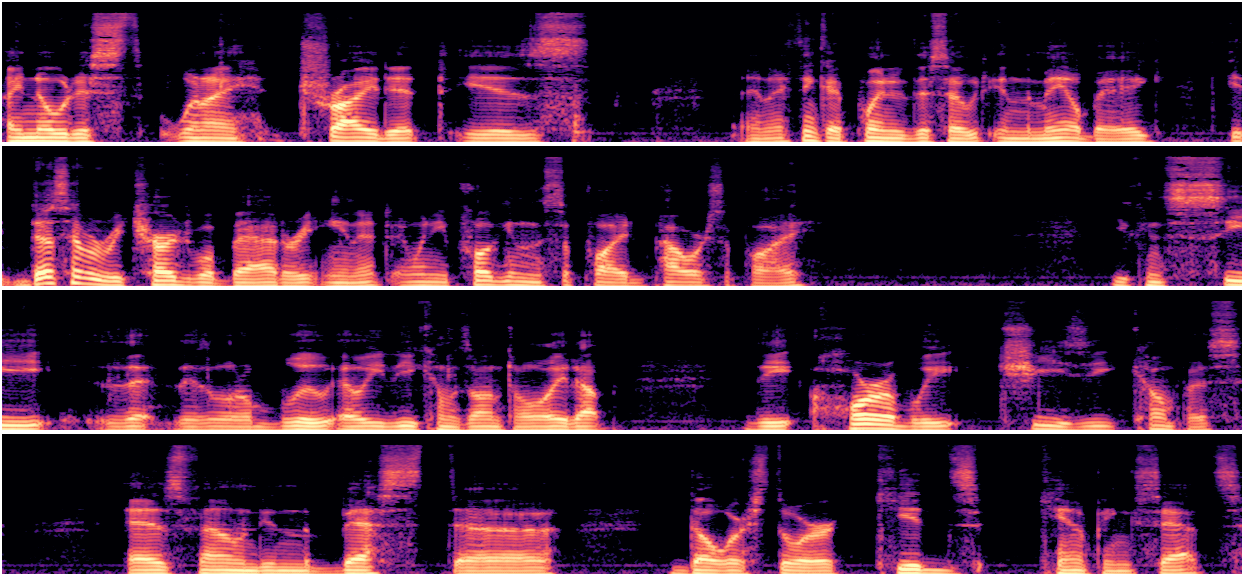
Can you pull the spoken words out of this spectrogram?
I noticed when I tried it is, and I think I pointed this out in the mailbag, it does have a rechargeable battery in it, and when you plug in the supplied power supply, you can see that there's a little blue LED comes on to light up the horribly cheesy compass as found in the best uh, dollar store kids camping sets.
